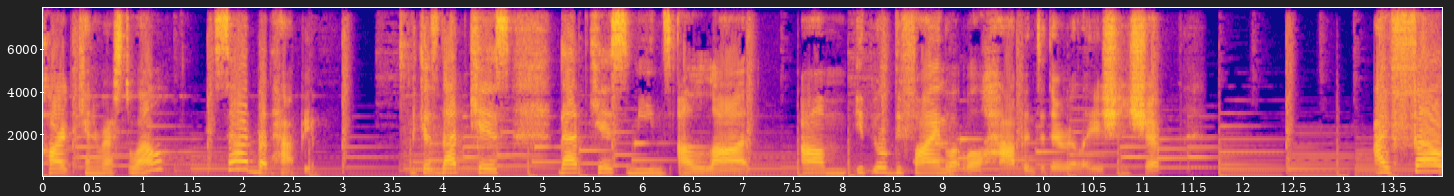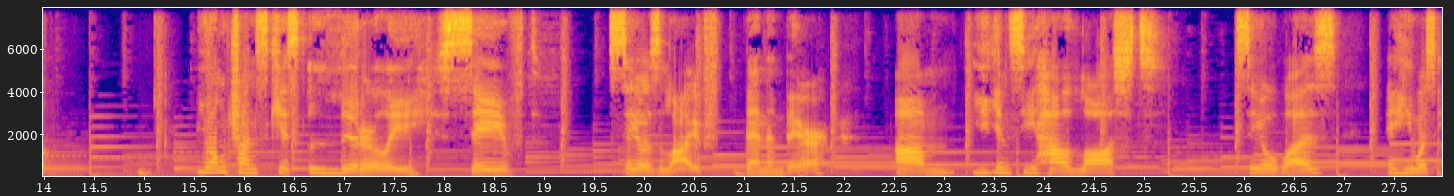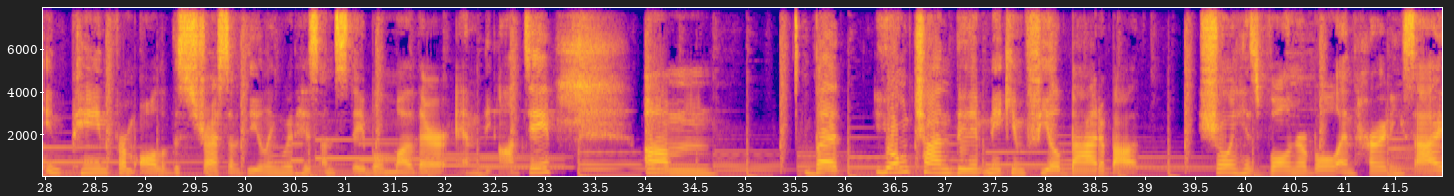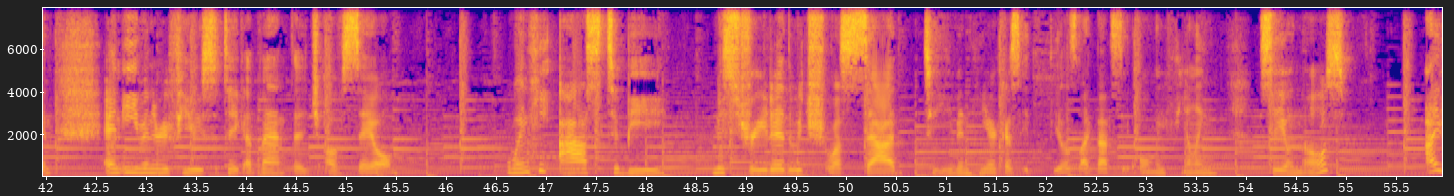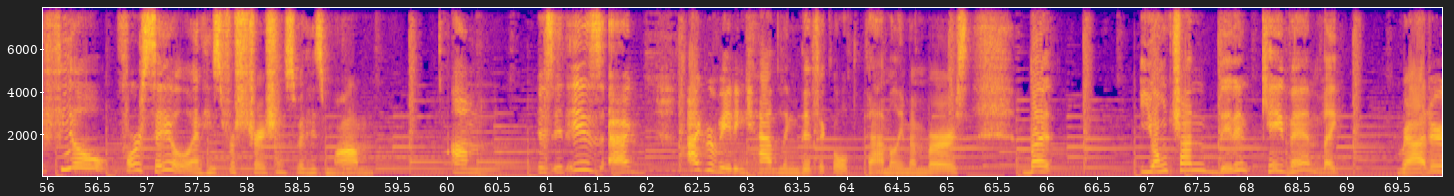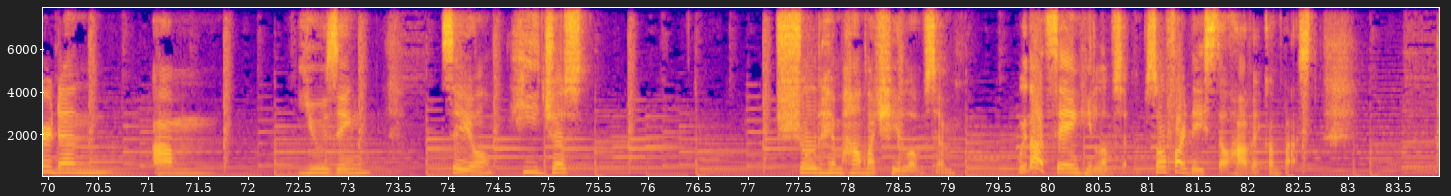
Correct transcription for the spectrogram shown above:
heart can rest well, sad but happy. Because that kiss, that kiss means a lot. Um, it will define what will happen to their relationship. I felt Youngchan's kiss literally saved Seo's life then and there. Um, you can see how lost Seo was and he was in pain from all of the stress of dealing with his unstable mother and the auntie. Um, But Youngchan didn't make him feel bad about showing his vulnerable and hurting side and even refused to take advantage of Seo. When he asked to be mistreated, which was sad to even hear because it feels like that's the only feeling Seo knows. I feel for Seo and his frustrations with his mom. Um, because it is ag- aggravating handling difficult family members. But Youngchan didn't cave in. Like, rather than um, using Seo, he just showed him how much he loves him without saying he loves him. So far, they still haven't confessed.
